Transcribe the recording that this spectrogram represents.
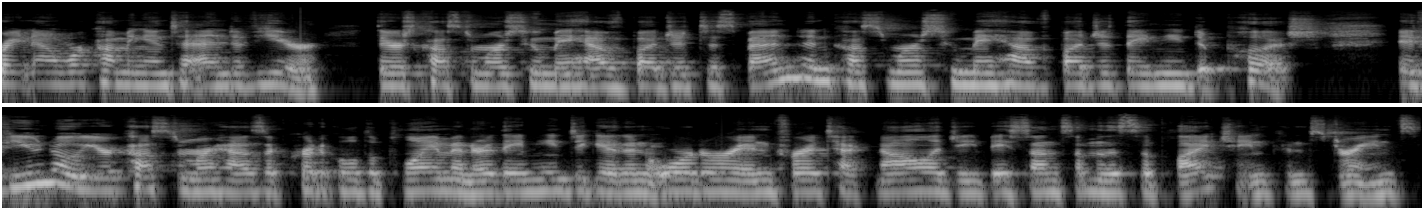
right now we're coming into end of year. There's customers who may have budget to spend and customers who may have budget they need to push. If you know your customer has a critical deployment or they need to get an order in for a technology based on some of the supply chain constraints,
